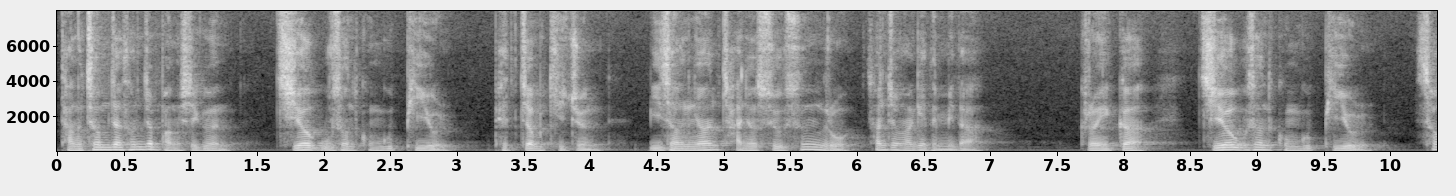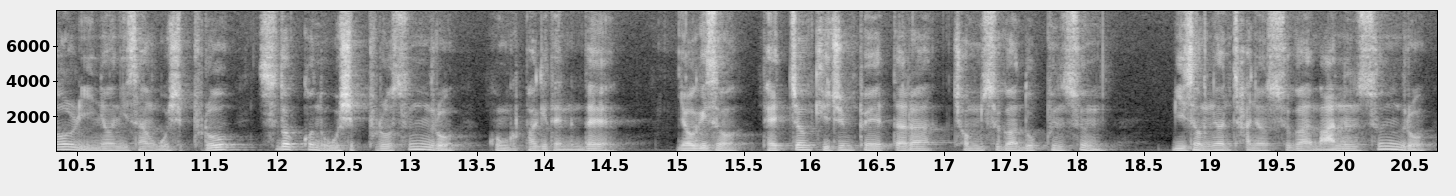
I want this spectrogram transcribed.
당첨자 선정 방식은 지역 우선 공급 비율, 배점 기준, 미성년 자녀 수 순으로 선정하게 됩니다. 그러니까 지역 우선 공급 비율, 서울 2년 이상 50%, 수도권 50% 순으로 공급하게 되는데 여기서 배점 기준표에 따라 점수가 높은 순, 미성년 자녀 수가 많은 순으로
